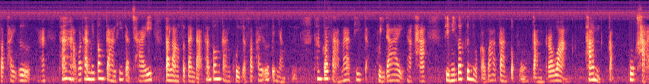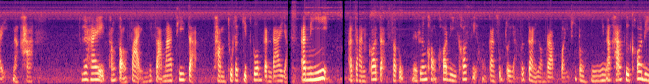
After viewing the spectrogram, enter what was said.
ซัพพลายเออร์นะถ้าหากว่าท่านไม่ต้องการที่จะใช้ตารางสแตนดาร์ดท่านต้องการคุยกับซัพพลายเออร์เป็นอย่างอื่น ท่านก็สามารถที่จะคุยได้นะคะ ทีนี้ก็ขึ้นอยู่กับว่าการตกลงกันระหว่างท่านกับผู้ขายนะคะ เพื่อให้ทั้งสองฝ่ายนี้สามารถที่จะทำธุรกิจร่วมกันได้อย่าง อันนี้ อาจารย์ก็จะสรุปในเรื่องของข้อดีข้อเสียของการสุ่มตัวอย่างเพื่อการยอมรับไว้ที่ตรงนี้นะคะ คือข้อดี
